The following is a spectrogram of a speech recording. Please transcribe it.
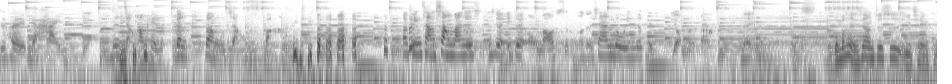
就是会比较嗨一点，就是讲话可以更乱无章法。那平常上班就是一堆一堆偶包什么的，现在录音就可以不用了吧？对，我们很像就是以前古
